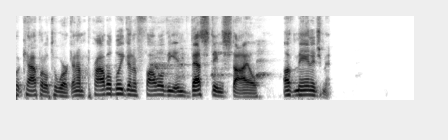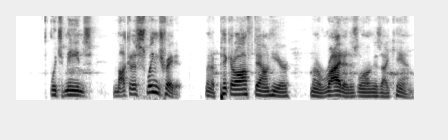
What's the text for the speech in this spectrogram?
put capital to work. And I'm probably going to follow the investing style of management, which means I'm not going to swing trade it. I'm going to pick it off down here. I'm going to ride it as long as I can.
